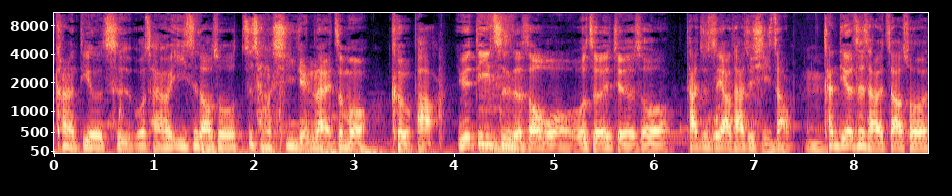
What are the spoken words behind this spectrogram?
看了第二次，我才会意识到说这场戏原来这么可怕。因为第一次的时候，我我只会觉得说他就是要他去洗澡，看第二次才会知道说。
